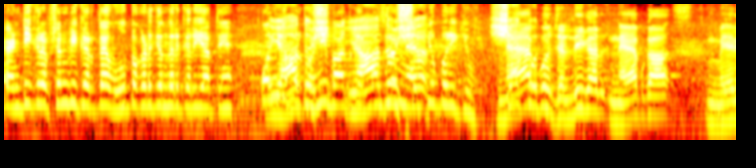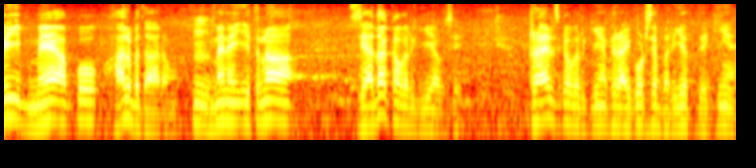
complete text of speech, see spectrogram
एंटी करप्शन भी करता है वो पकड़ के अंदर करी जाते हैं। तो यहाँ तो यहाँ तो नैब के ऊपर ही क्यों? नैब को जल्दी कर नैब का मेरी मैं आपको हाल बता रहा हूँ। हम्म। मैंने इतना ज़्यादा कवर किया उसे। ट्रायल्स कवर किए हैं फिर हाईकोर्ट से बरीत देखी हैं।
